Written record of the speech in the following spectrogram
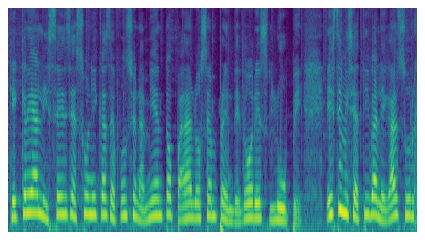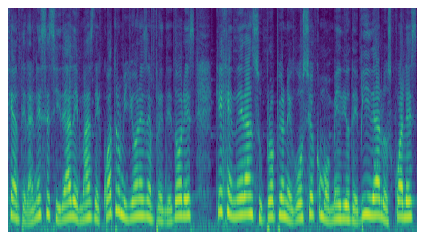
que crea licencias únicas de funcionamiento para los emprendedores Lupe. Esta iniciativa legal surge ante la necesidad de más de 4 millones de emprendedores que generan su propio negocio como medio de vida, los cuales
